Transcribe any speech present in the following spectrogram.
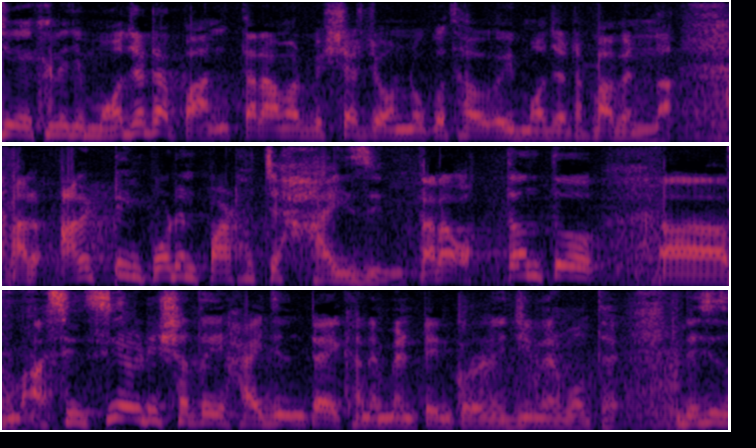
যে এখানে যে মজাটা পান, তারা আমার বিশ্বাস যে অন্য কোথাও ওই মজাটা পাবেন না। আর আরেকটা ইম্পর্টেন্ট পার্ট হচ্ছে হাইজিন তারা অত্যন্ত সিনসিয়ারিটির সাথে এই হাইজিনটা এখানে মেনটেন করেন এই জিমের মধ্যে। This is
